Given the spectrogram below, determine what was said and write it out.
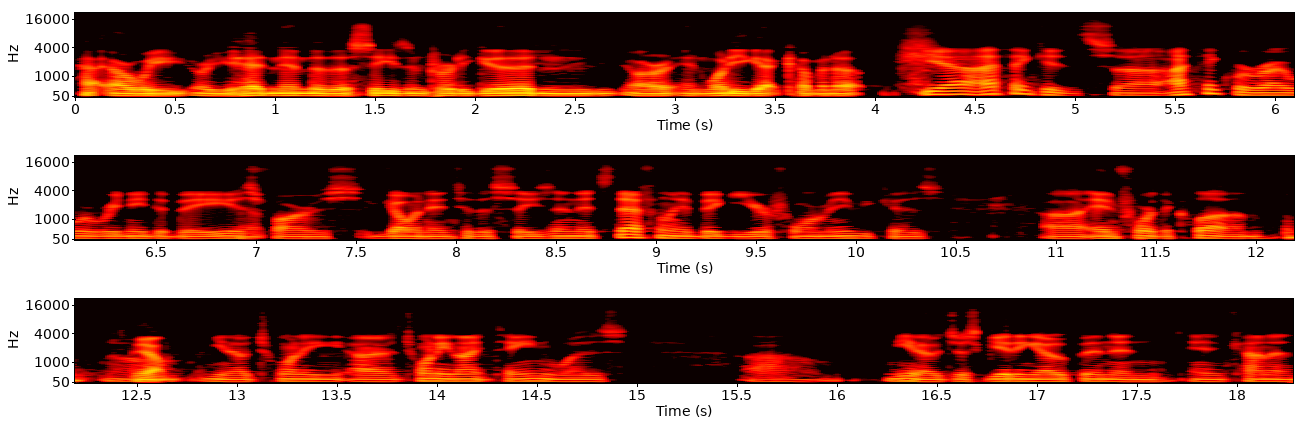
How, are we are you heading into the season pretty good and or and what do you got coming up? Yeah, I think it's. Uh, I think we're right where we need to be as far as going into the season. It's definitely a big year for me because, uh, and for the club. Um, Yeah. You know, twenty uh, 2019 was, um, you know, just getting open and and kind of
